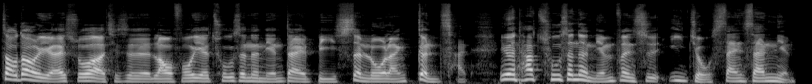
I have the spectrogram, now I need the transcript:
照道理来说啊，其实老佛爷出生的年代比圣罗兰更惨，因为他出生的年份是一九三三年。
